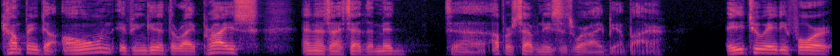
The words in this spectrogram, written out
company to own if you can get it at the right price. And as I said, the mid to uh, upper 70s is where I'd be a buyer. 82 84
